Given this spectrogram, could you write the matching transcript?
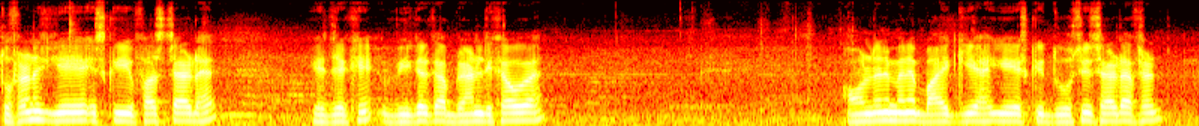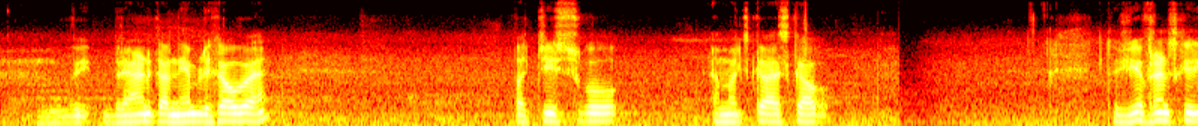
तो फ्रेंड, ये इसकी फ़र्स्ट एड है। ये देखें वीगर का ब्रांड लिखा हुआ है। ऑनलाइन मैंने बाई किया है। ये इसकी दूसरी साइड है फ्रेंड। ब्रांड का नेम लिखा हुआ है। पच्चीस को एम का इसका। तो ये फ्रेंड्स की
